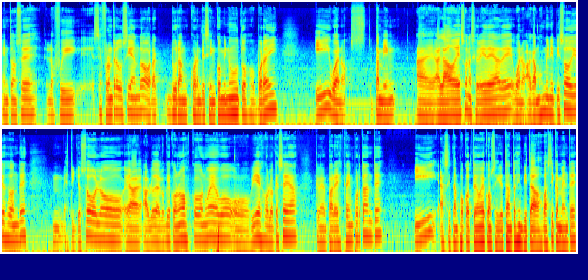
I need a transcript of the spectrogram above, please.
Entonces los fui, eh, se fueron reduciendo, ahora duran 45 minutos o por ahí. Y bueno, también al lado de eso nació la idea de, bueno, hagamos mini episodios donde mm, estoy yo solo, eh, ha- hablo de algo que conozco, nuevo o viejo, lo que sea, que me parezca importante. Y así tampoco tengo que conseguir tantos invitados. Básicamente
